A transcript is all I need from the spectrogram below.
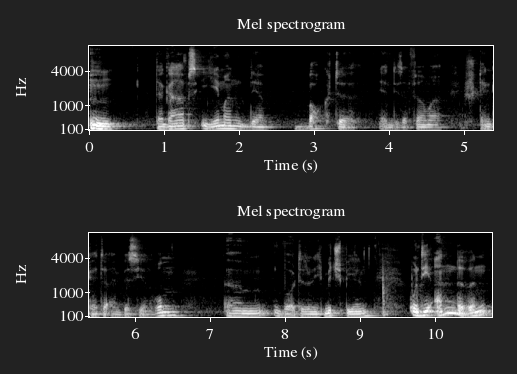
da gab es jemanden, der bockte in dieser Firma, stänkerte ein bisschen rum, ähm, wollte da nicht mitspielen. Und die anderen,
